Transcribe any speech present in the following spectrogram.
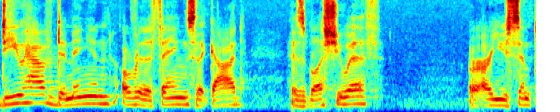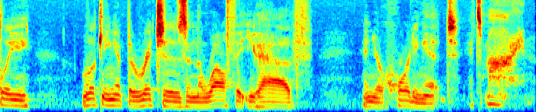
Do you have dominion over the things that God has blessed you with? Or are you simply looking at the riches and the wealth that you have and you're hoarding it? It's mine.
